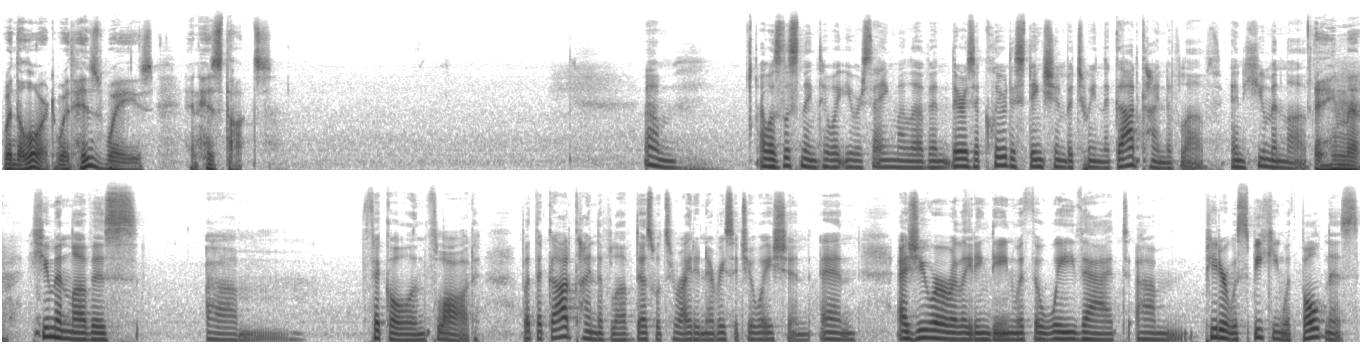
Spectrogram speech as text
With the Lord, with his ways and his thoughts. Um, I was listening to what you were saying, my love, and there is a clear distinction between the God kind of love and human love. Amen. Human love is um, fickle and flawed, but the God kind of love does what's right in every situation. And as you were relating, Dean, with the way that um, Peter was speaking with boldness,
